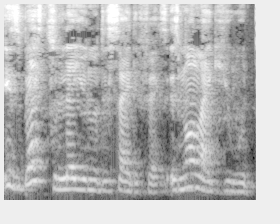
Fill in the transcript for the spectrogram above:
it's best to let you know the side effects. It's not like you would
